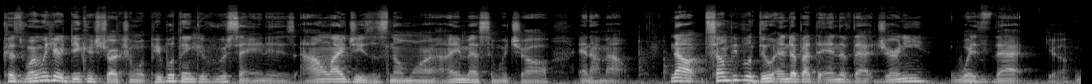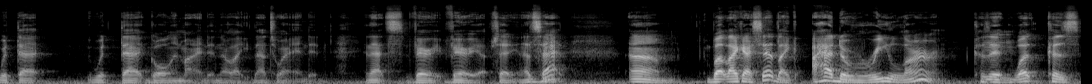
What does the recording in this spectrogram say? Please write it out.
because when we hear deconstruction what people think if we're saying is I don't like Jesus no more. I ain't messing with y'all and I'm out. Now some people do end up at the end of that journey with mm-hmm. that Yeah. with that with that goal in mind and they're like that's where I ended. And that's very very upsetting. That's mm-hmm. sad. Um but like I said like I had to relearn because it mm-hmm. was because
